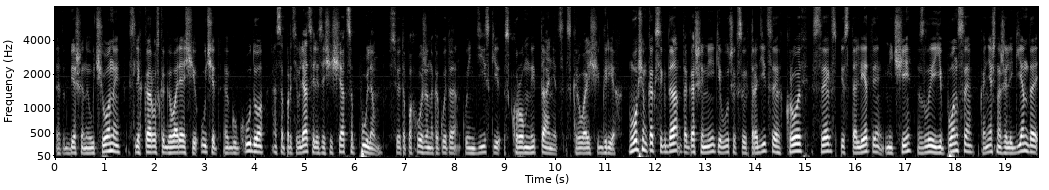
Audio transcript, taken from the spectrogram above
этот бешеный ученый, слегка русскоговорящий, учит Гукудо сопротивляться или защищаться пулям. Все это похоже на какой-то такой индийский скромный танец, скрывающий грех. В общем, как всегда, Такаши Мики в лучших своих традициях. Кровь, секс, пистолеты, мечи, злые японцы, конечно же, легенда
